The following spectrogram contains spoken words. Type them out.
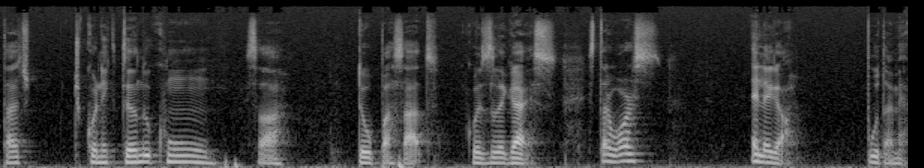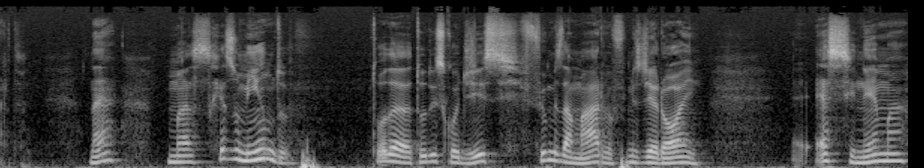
tá te, conectando com, sei lá, teu passado. Coisas legais. Star Wars é legal. Puta merda. Né? Mas, resumindo, toda, tudo isso que eu disse, filmes da Marvel, filmes de herói, é cinema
